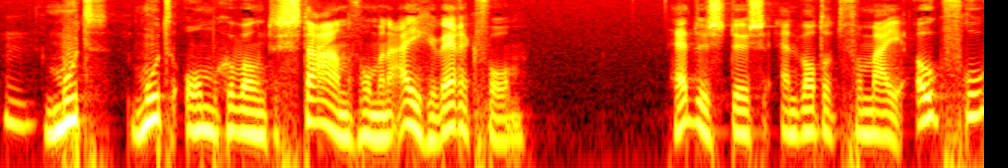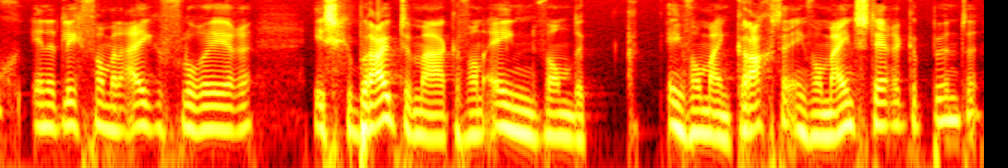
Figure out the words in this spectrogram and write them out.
Hm. Moed, moed om gewoon te staan voor mijn eigen werkvorm. Hè, dus, dus, en wat het voor mij ook vroeg in het licht van mijn eigen floreren, is gebruik te maken van een van, de, een van mijn krachten, een van mijn sterke punten,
